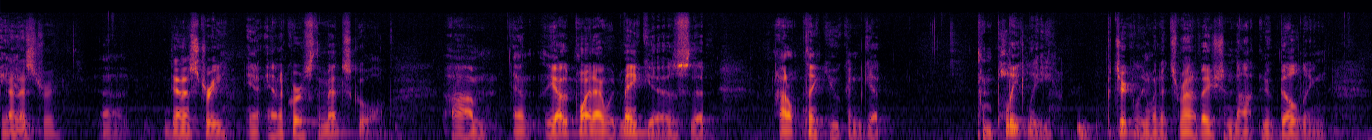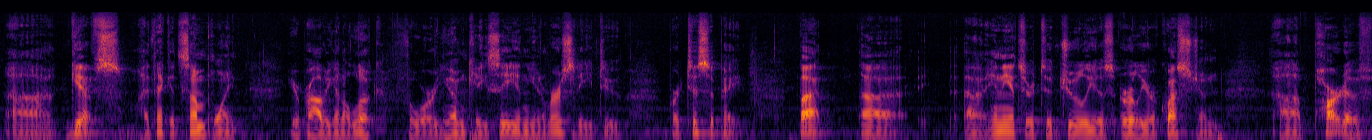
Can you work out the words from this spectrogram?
and, Dentistry. uh, dentistry, and, and of course the med school. Um, and the other point I would make is that I don't think you can get completely, particularly when it's renovation, not new building, uh, gifts. I think at some point you're probably going to look for UMKC and the university to participate. But uh, uh, in answer to Julia's earlier question, uh, part of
